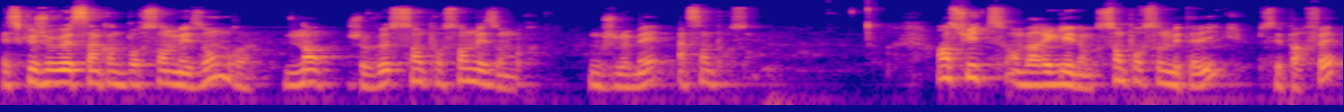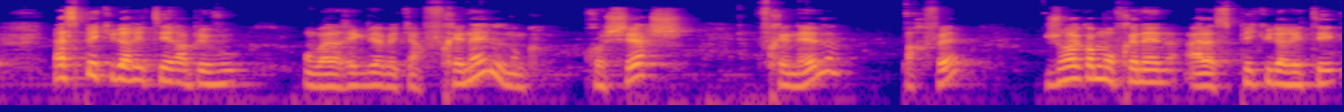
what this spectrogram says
Est-ce que je veux 50% de mes ombres? Non, je veux 100% de mes ombres. Donc je le mets à 100%. Ensuite, on va régler donc 100% de métallique, c'est parfait. La spécularité, rappelez-vous, on va la régler avec un Fresnel, donc recherche, Fresnel, parfait. Je raccorde mon Fresnel à la spécularité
